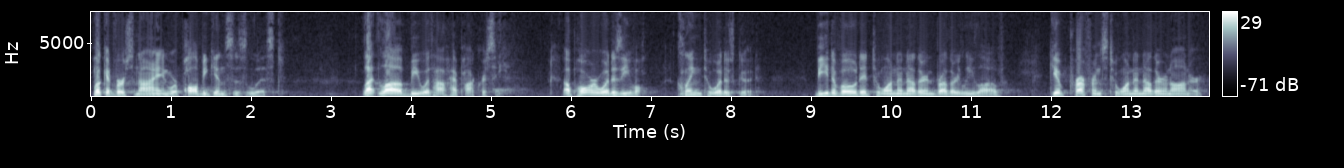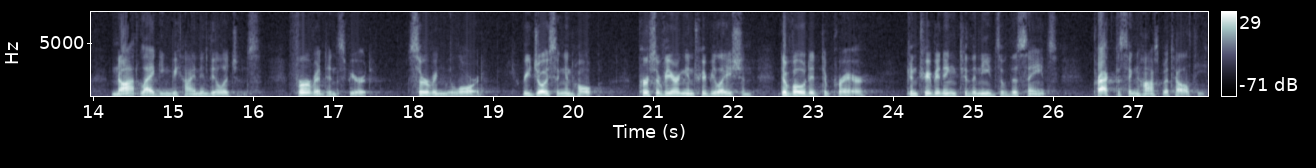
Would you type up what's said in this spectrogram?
Look at verse 9 where Paul begins his list. Let love be without hypocrisy. Abhor what is evil. Cling to what is good. Be devoted to one another in brotherly love. Give preference to one another in honor, not lagging behind in diligence, fervent in spirit, serving the Lord, rejoicing in hope, persevering in tribulation, devoted to prayer, contributing to the needs of the saints, practicing hospitality.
